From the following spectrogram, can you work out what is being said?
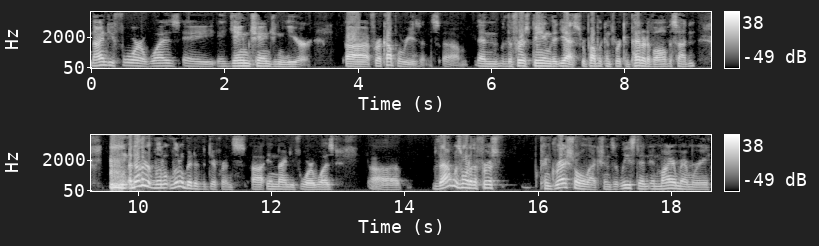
'94 was a, a game changing year uh, for a couple reasons, um, and the first being that yes, Republicans were competitive all of a sudden. Another little little bit of the difference uh, in '94 was uh, that was one of the first congressional elections, at least in, in my memory,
